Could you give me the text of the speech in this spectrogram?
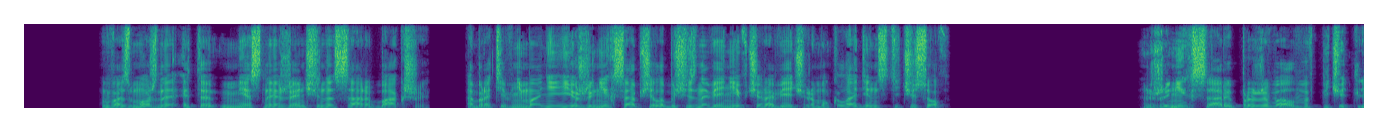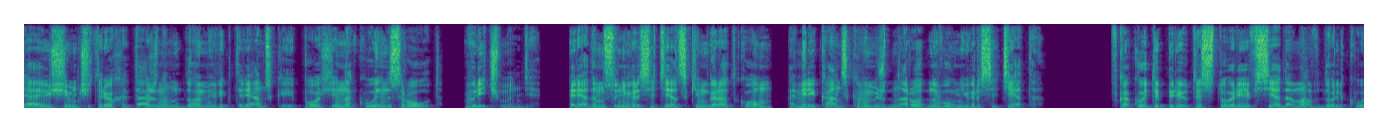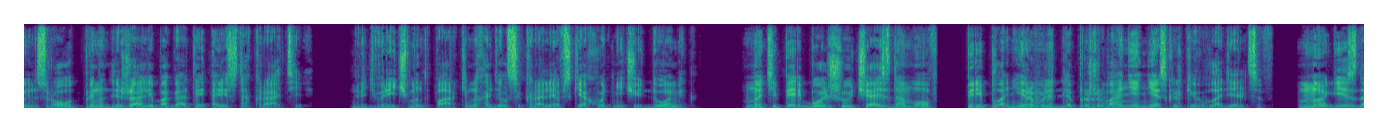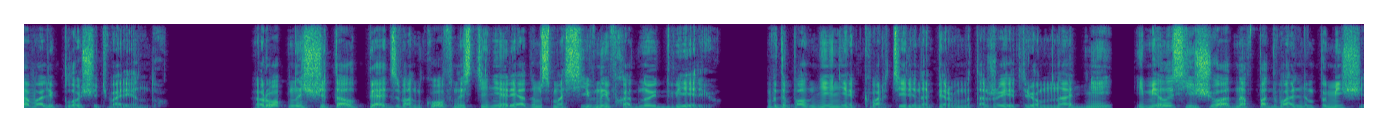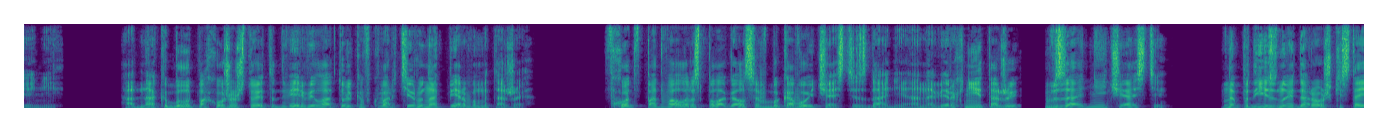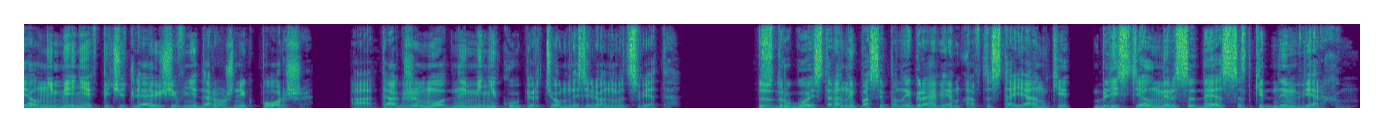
«Возможно, это местная женщина Сара Бакши. Обрати внимание, ее жених сообщил об исчезновении вчера вечером, около 11 часов. Жених Сары проживал во впечатляющем четырехэтажном доме викторианской эпохи на Куинс-Роуд в Ричмонде рядом с университетским городком Американского международного университета. В какой-то период истории все дома вдоль Куинс-Роуд принадлежали богатой аристократии, ведь в Ричмонд-парке находился королевский охотничий домик, но теперь большую часть домов перепланировали для проживания нескольких владельцев. Многие сдавали площадь в аренду. Роб насчитал пять звонков на стене рядом с массивной входной дверью. В дополнение к квартире на первом этаже и трем над ней имелась еще одна в подвальном помещении. Однако было похоже, что эта дверь вела только в квартиру на первом этаже. Вход в подвал располагался в боковой части здания, а на верхние этажи – в задней части. На подъездной дорожке стоял не менее впечатляющий внедорожник Porsche, а также модный мини-купер темно-зеленого цвета. С другой стороны посыпанной гравием автостоянки блестел Мерседес с откидным верхом.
